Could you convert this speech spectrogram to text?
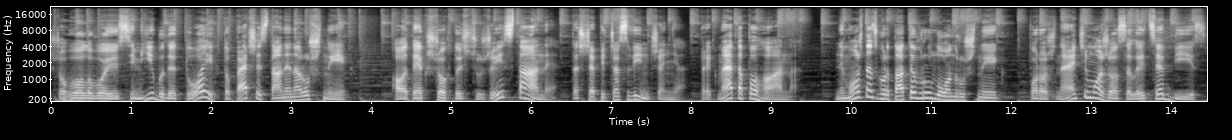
що головою сім'ї буде той, хто перший стане на рушник. А от якщо хтось чужий стане, та ще під час вінчання, прикмета погана. Не можна згортати в рулон рушник, порожнечі може оселитися біс,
